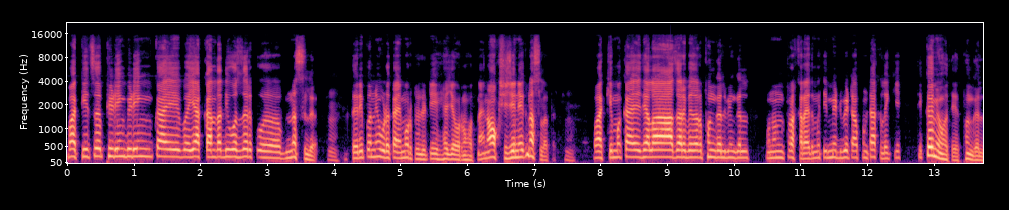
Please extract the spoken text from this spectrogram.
बाकीचं फिडिंग बिडिंग काय एखादा दिवस जर नसलं. तरी पण एवढं काय मोर्टिलिटी ह्याच्यावरून होत नाही ऑक्सिजन एक नसला तर. बाकी मग काय त्याला आजार बिजार फंगल बिंगल म्हणून प्रकार आहेत मग ती मीठ बीट आपण टाकलं की ते कमी होते फंगल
